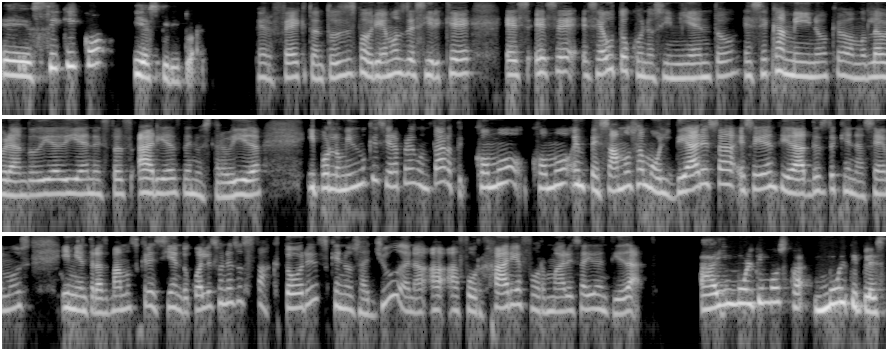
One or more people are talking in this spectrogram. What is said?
eh, psíquico y espiritual. Perfecto, entonces podríamos decir que es ese, ese autoconocimiento, ese camino que vamos labrando día a día en estas áreas de nuestra vida. Y por lo mismo quisiera preguntarte, ¿cómo, cómo empezamos a moldear esa, esa identidad desde que nacemos y mientras vamos creciendo? ¿Cuáles son esos factores que nos ayudan a, forjar y a formar esa identidad? Hay múltiples, múltiples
